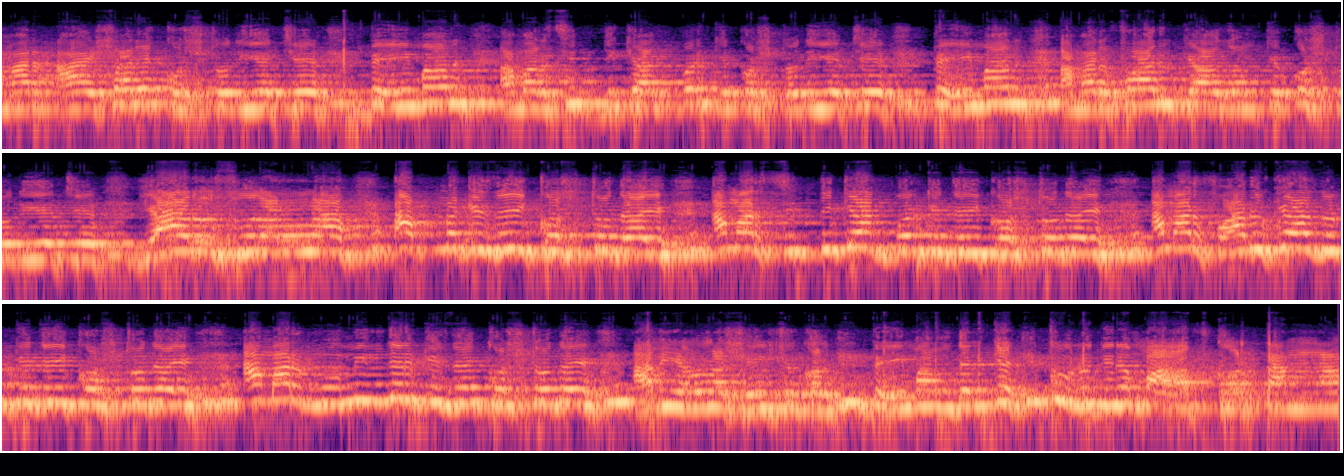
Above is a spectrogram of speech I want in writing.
আমার আয়েশারে কষ্ট দিয়েছে। বেঈমান আমার সিদ্দিক আকবরকে কষ্ট দিয়েছে। বেঈমান আমার ফারুক আজমকে কষ্ট দিয়েছে। ইয়া রাসূলুল্লাহ, আপনাকে যেই কষ্ট দেয়, আমার সিদ্দিক আকবরকে যেই কষ্ট দেয়, আমার ফারুক আজমকে যেই কষ্ট দেয় আমার মুমিনদেরকে যে কষ্ট দেয় আমি আল্লাহ সেই সকল বেঈমানদেরকে কোনোদিনও মাফ করতাম না।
